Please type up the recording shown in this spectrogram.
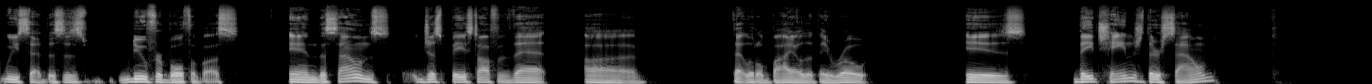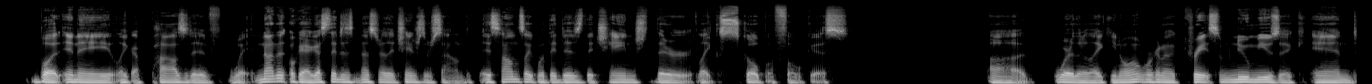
we said this is new for both of us and the sounds just based off of that uh that little bio that they wrote is they changed their sound but in a like a positive way. Not okay i guess they didn't necessarily change their sound. It sounds like what they did is they changed their like scope of focus uh where they're like you know what? We're gonna create some new music and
